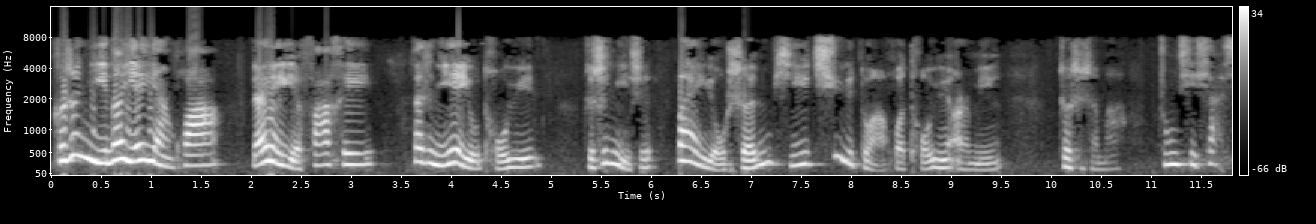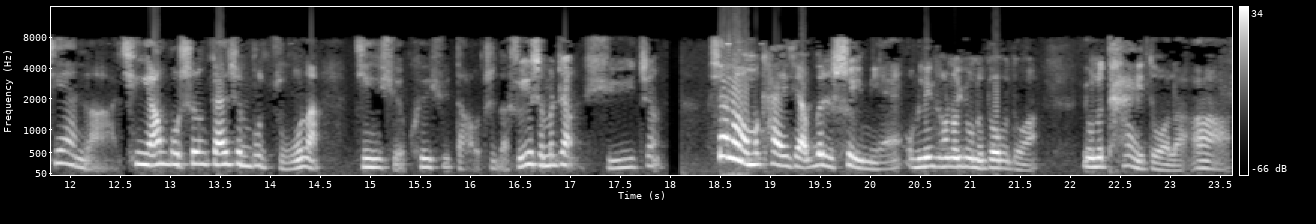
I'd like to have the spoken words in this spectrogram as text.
可是你呢也眼花。两眼也发黑，但是你也有头晕，只是你是伴有神疲气短或头晕耳鸣，这是什么？中气下陷了，清阳不升，肝肾不足了，精血亏虚导致的，属于什么症？虚症。下来我们看一下问睡眠，我们临床中用的多不多？用的太多了啊！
